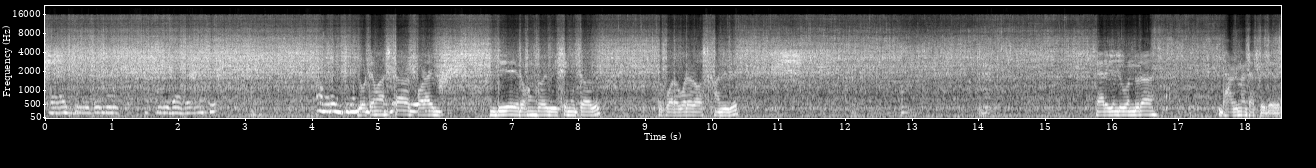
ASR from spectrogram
Thank you. লোটে মাছটা কড়াই দিয়ে এরকম করে বিছিয়ে নিতে হবে। তো পরে পরে রস খাঁজবে আর কিন্তু বন্ধুরা ঢাকনা চাপিয়ে দেবে।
